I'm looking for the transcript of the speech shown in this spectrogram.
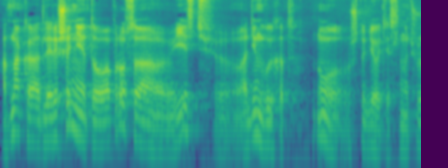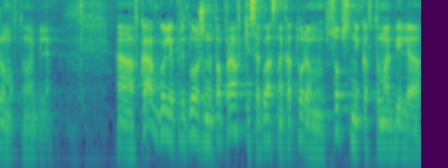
Однако для решения этого вопроса есть э, один выход. Ну, что делать, если на чужом автомобиле? А, в КАП были предложены поправки, согласно которым собственник автомобиля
